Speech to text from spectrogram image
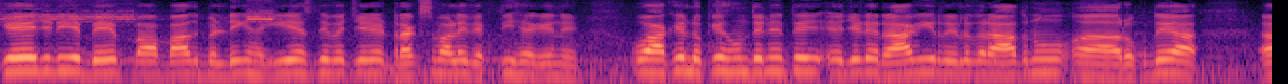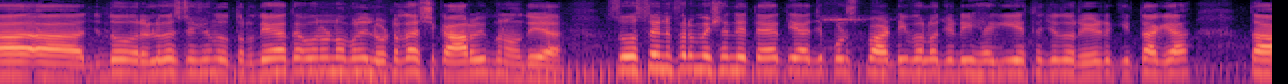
ਕਿ ਜਿਹੜੀ ਇਹ ਬੇਬਾਦ ਬਿਲਡਿੰਗ ਹੈਗੀ ਹੈ ਇਸ ਦੇ ਵਿੱਚ ਜਿਹੜੇ ਡਰੱਗਸ ਵਾਲੇ ਵਿਅਕਤੀ ਹੈਗੇ ਨੇ ਉਹ ਆ ਕੇ ਲੁਕੇ ਹੁੰਦੇ ਨੇ ਤੇ ਜਿਹੜੇ ਰਾਹਗੀਰ ਰੇਲਵੇ ਰਾਤ ਨੂੰ ਅ, ਰੁਕਦੇ ਆ ਜਦੋਂ ਰੇਲਵੇ ਸਟੇਸ਼ਨ ਤੋਂ ਉਤਰਦੇ ਆ ਤਾਂ ਉਹਨਾਂ ਨੂੰ ਆਪਣੀ ਲੁੱਟ ਦਾ ਸ਼ਿਕਾਰ ਵੀ ਬਣਾਉਂਦੇ ਆ। ਸੋ ਉਸ ਇਨਫੋਰਮੇਸ਼ਨ ਦੇ ਤਹਿਤ ਹੀ ਅੱਜ ਪੁਲਿਸ ਪਾਰਟੀ ਵੱਲੋਂ ਜਿਹੜੀ ਹੈਗੀ ਇੱਥੇ ਜਦੋਂ ਰੇਡ ਕੀਤਾ ਗਿਆ ਤਾਂ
